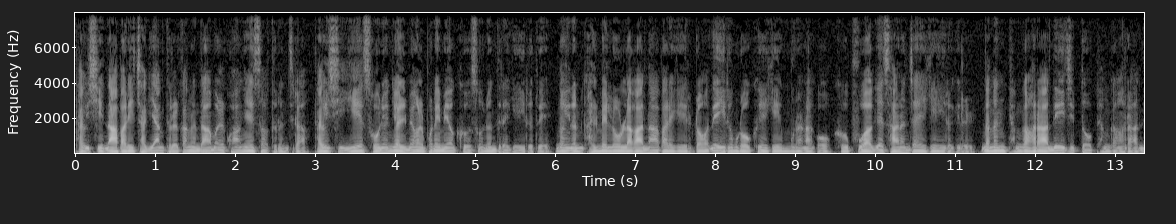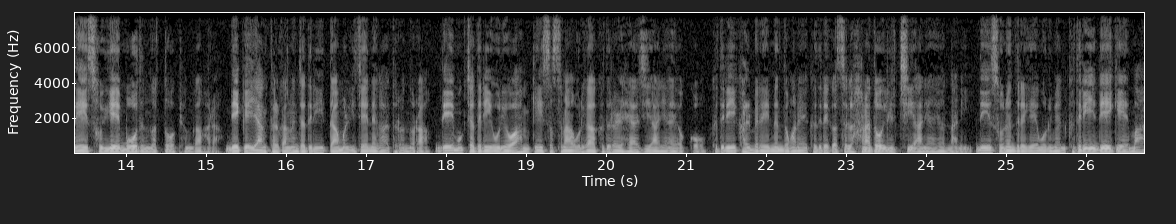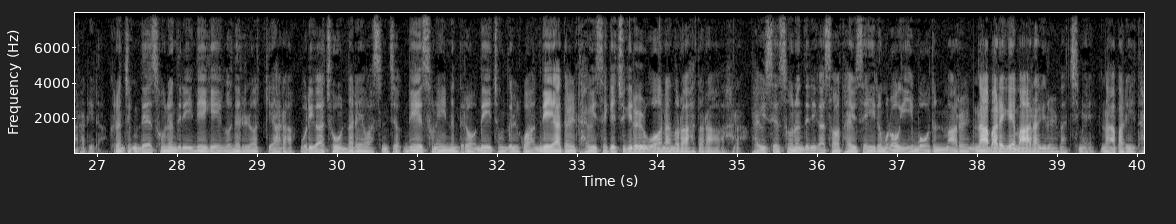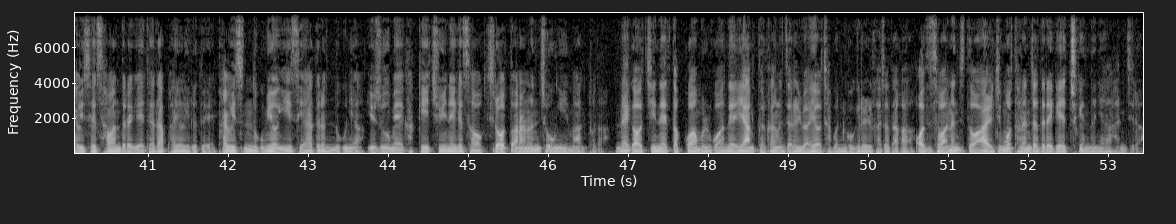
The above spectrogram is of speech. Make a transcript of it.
다윗이 나발이 자기 양털을 깎는 다음을 광야에서 들은지라 다윗이 이에 소년 열 명을 보내며 그 소년들에게 이르되 너희는 갈멜로 올라가 나발에게 이르러 내 이름으로 그에게 문안하고 그 부하게 사는 자에게 이르기를 너는 평강하라 내 집도 평강하라 내 소유의 모든 것도 평강하라. 내게 양털 깎는 자들이 있다함을 이제 내가 들었노라. 내 목자들이 우리와 함께 있었으나 우리가 그들을 해하지 아니하였고 그들이 갈멜에 있는 동안에 그들의 것을 하나도 잃지 아니하였나니 내 소년들에게 물으면 그들이 내게 말하리라. 그런즉 내 소년들이 내게 은혜를 얻게 하라. 우리가 좋은 날에 왔은즉 내 손에 있는 대로 내 종들과 내 아들 다윗에게 주기를 원하노라 하더라 하라. 다윗의 소년들이 가서 다윗의 이름으로 이 모든 말을 나발에게 말하기를 마침에 나발이 다윗의 사원들에게 대답하여 이르되 다윗은 누구며 이세 아들은 누구냐? 요즘에 각기 주인에게서 억지로 떠나는 종이 많도다. 내가 어찌 내 떡과 물과 내 양털 깎는 자를 위하여 잡은 고기를 가져다가 어디서 왔는지도 알지 못하는 자들에게 주겠느냐 한지라.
